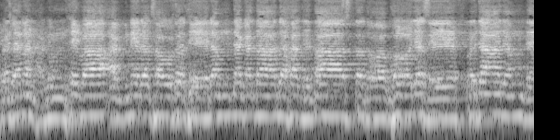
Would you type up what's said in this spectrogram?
प्रजननगुम् हि वा अग्निरथौषधीरम् जगदादहदितास्ततो भोजसे प्रजायम् ते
